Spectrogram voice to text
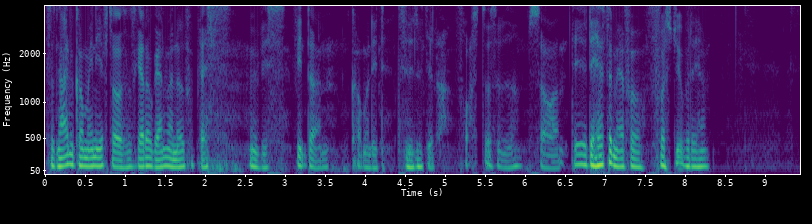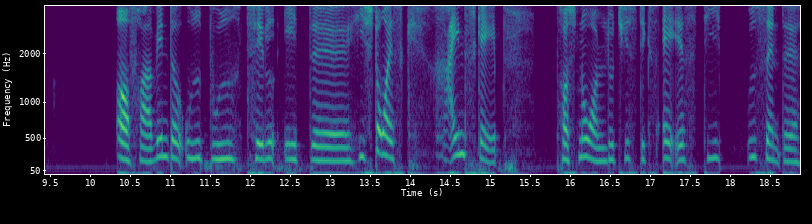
så snart vi kommer ind i efteråret, så skal der jo gerne være noget på plads, hvis vinteren kommer lidt tidligt, eller frost osv. Så, videre. så øh, det, det haster med at få, få styr på det her. Og fra vinterudbud til et øh, historisk regnskab. PostNord Logistics AS, de udsendte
